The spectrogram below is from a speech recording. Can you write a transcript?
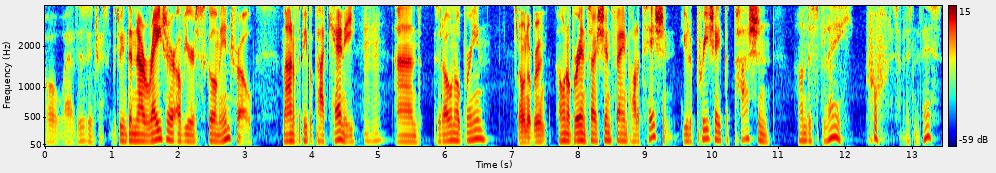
oh wow, this is interesting, between the narrator of your scum intro, man of the people Pat Kenny, Mhm. and is it Owen O'Brien? Owen O'Brien. Owen O'Brien, sorry, Sinn Féin politician. You'll appreciate the passion on display. Whew, let's have a listen to this.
